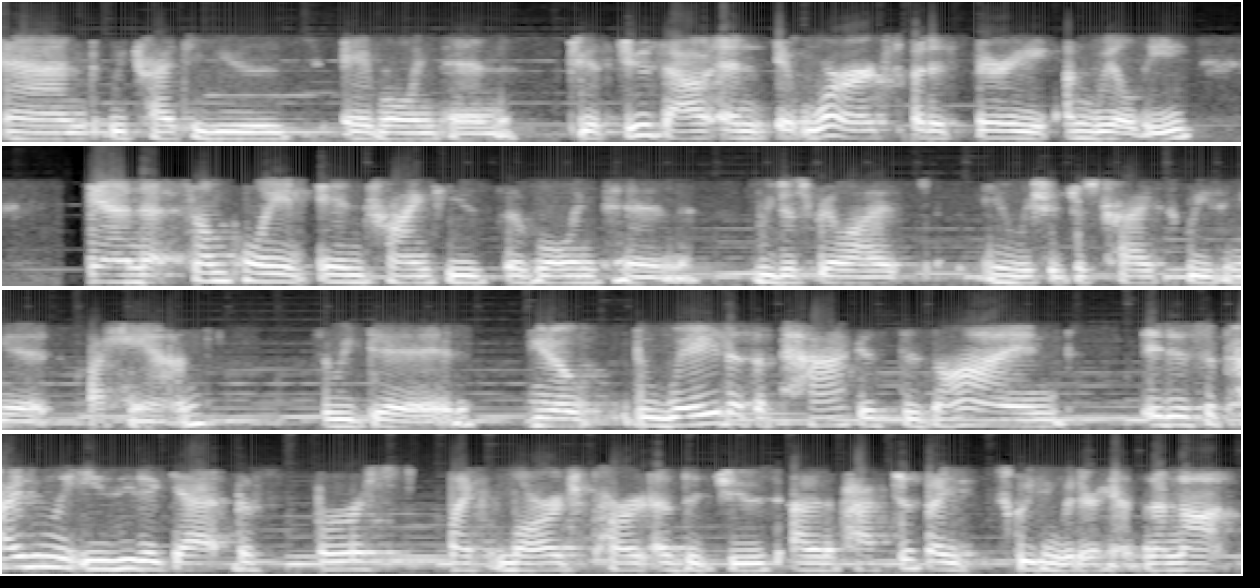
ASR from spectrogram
and we tried to use a rolling pin to get the juice out, and it works, but it's very unwieldy. And at some point in trying to use the rolling pin, we just realized, you know, we should just try squeezing it by hand. So we did. You know, the way that the pack is designed, it is surprisingly easy to get the first like large part of the juice out of the pack just by squeezing with your hands. And I'm not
